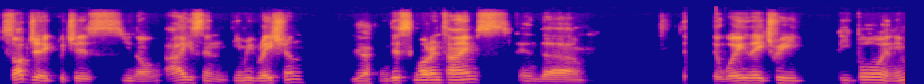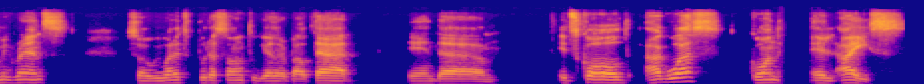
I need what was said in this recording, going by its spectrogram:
subject, which is you know ICE and immigration. Yeah. In this modern times, and uh, the way they treat people and immigrants so we wanted to put a song together about that. And um, it's called Aguas con el Ice,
